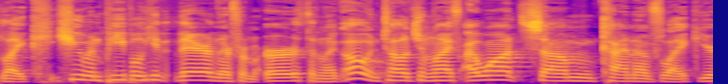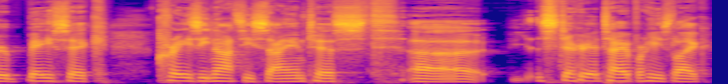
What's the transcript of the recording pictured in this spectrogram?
like human people there and they're from Earth and like oh intelligent life, I want some kind of like your basic crazy Nazi scientist uh, stereotype where he's like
